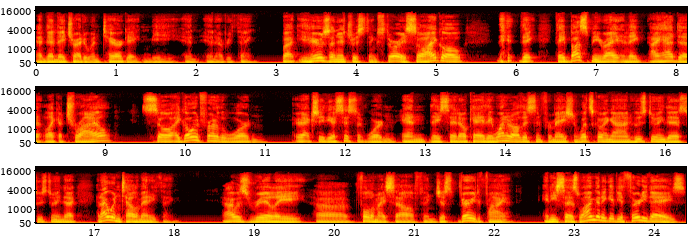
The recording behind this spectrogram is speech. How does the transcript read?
And then they try to interrogate me and, and everything. But here's an interesting story. So I go, they they bust me right, and they I had to like a trial so I go in front of the warden, or actually the assistant warden, and they said, okay, they wanted all this information. What's going on? Who's doing this? Who's doing that? And I wouldn't tell them anything. I was really uh, full of myself and just very defiant. And he says, well, I'm going to give you 30 days,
